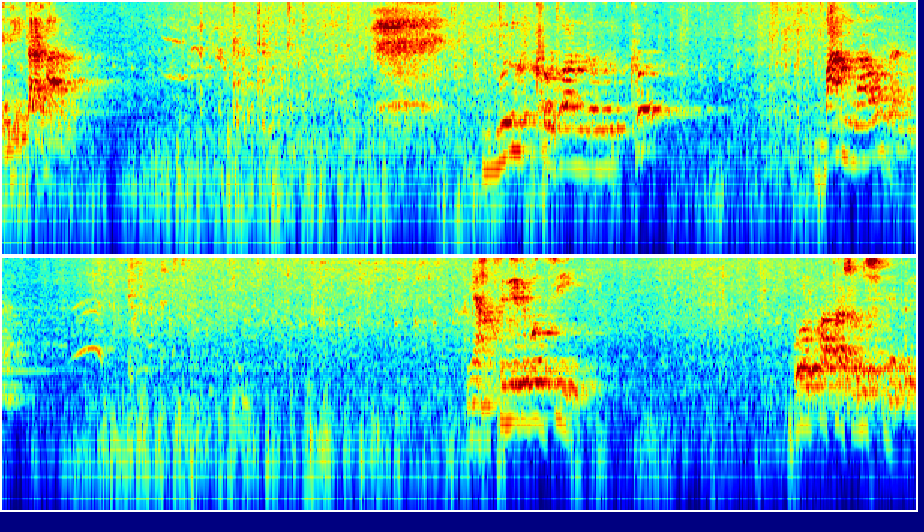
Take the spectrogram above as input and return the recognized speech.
এদিক তাকা মূর্খ, গণ্ড মূর্খ। বাংলাও জানে না। আমি হাসিনের বলছি, ওর কথা শুনিস না তুই।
